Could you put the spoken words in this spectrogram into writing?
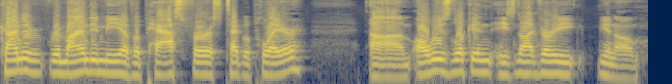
kind of reminded me of a pass first type of player. Um, always looking. He's not very, you know,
